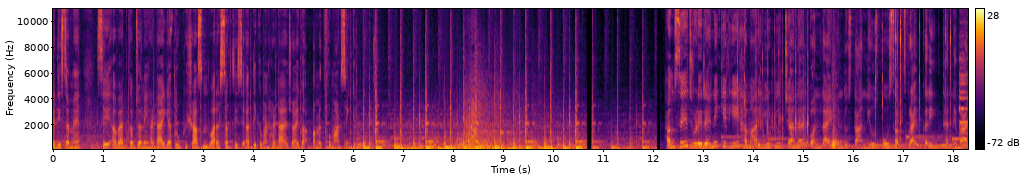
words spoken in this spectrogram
यदि समय से अवैध कब्जा नहीं हटाया गया तो प्रशासन द्वारा सख्ती से अतिक्रमण हटाया जाएगा। अमित कुमार सिंह की रिपोर्ट। हमसे जुड़े रहने के लिए हमारे YouTube channel online Hindustan news को सब्सक्राइब करें। धन्यवाद।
